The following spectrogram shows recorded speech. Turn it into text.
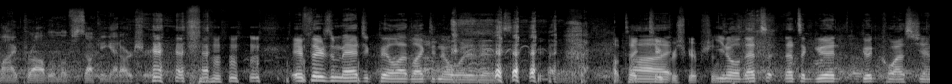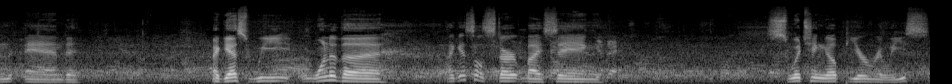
my problem of sucking at archery? If there's a magic pill, I'd like to know what it is. I'll take Uh, two prescriptions. You know, that's a, that's a good good question, and I guess we one of the. I guess I'll start by saying switching up your release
